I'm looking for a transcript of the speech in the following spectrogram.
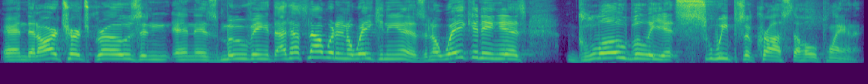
and that our church grows and, and is moving. That, that's not what an awakening is. An awakening is globally it sweeps across the whole planet.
